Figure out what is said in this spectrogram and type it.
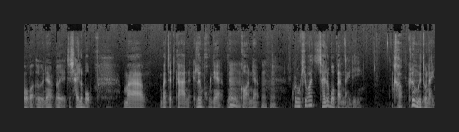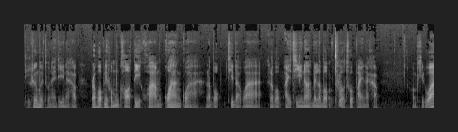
บอกว่าเออเนี่ยเราอยากจะใช้ระบบมามาจัดการเรื่องพวกเนี้ยในองค์กรเนี่ยอือฮึคุณโอคิดว่าใช้ระบบแบบไหนดีครับเครื่องมือตัวไหนดี เครื่องมือตัวไหนดีนะครับ ระบบนี้ผมขอตีความกว้างกว่าระบบที่แบบว่าระบบไอทีเนาะเป็นระบบทั่วทั่วไปนะครับ ผมคิดว่า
